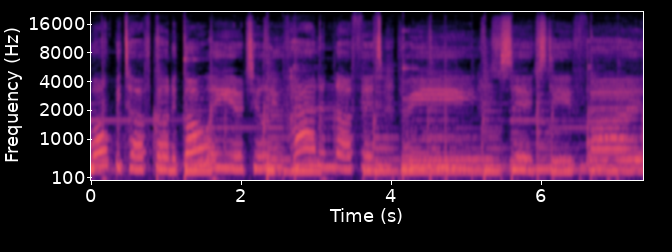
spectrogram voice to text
won't be tough. Gonna go a year till you've had enough. It's 365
